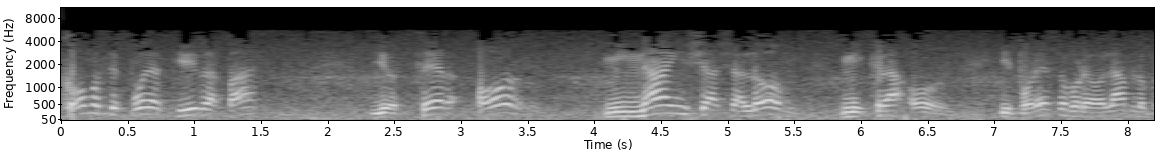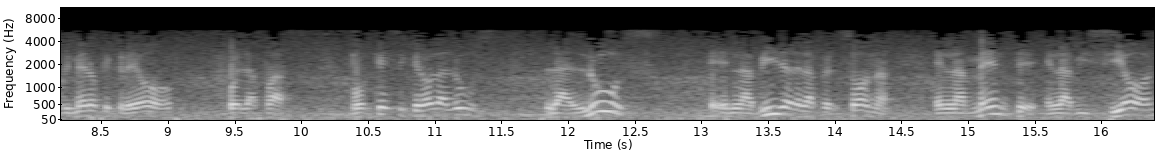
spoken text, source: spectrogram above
¿Cómo se puede adquirir la paz? Yoser or, minain shalom, mikra or. Y por eso Boreolam lo primero que creó fue la paz. ¿Por qué creó la luz? La luz en la vida de la persona, en la mente, en la visión,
